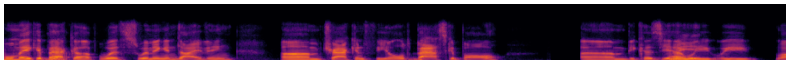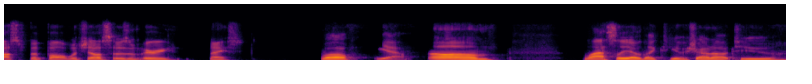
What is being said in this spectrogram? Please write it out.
we'll make it yeah. back up with swimming and diving, um, track and field, basketball. Um, because yeah, We- we we lost football, which also isn't very nice. Well, yeah. Um lastly, I would like to give a shout out to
